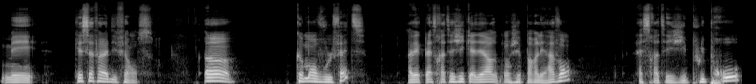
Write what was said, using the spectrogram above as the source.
Mais qu'est-ce que ça fait la différence? Un, comment vous le faites? Avec la stratégie KDR dont j'ai parlé avant, la stratégie plus pro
